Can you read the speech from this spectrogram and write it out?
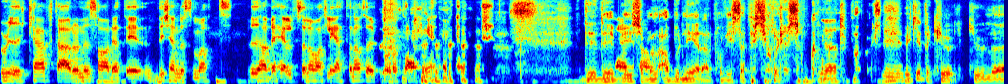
recap där och ni sa det att det, det kändes som att vi hade hälften av atleterna typ på tävlingen. det, det blir som man abonnerar på vissa personer som kommer ja. tillbaka. Mm. Vilket är kul. kul. Eh,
